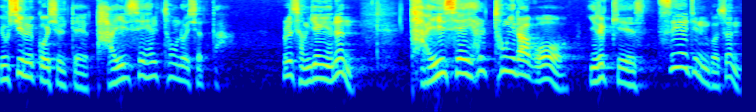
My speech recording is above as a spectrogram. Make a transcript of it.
육신을 입고 오실 때 다윗의 혈통으로 오셨다. 그리고 성경에는 다윗의 혈통이라고 이렇게 쓰여진 곳은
